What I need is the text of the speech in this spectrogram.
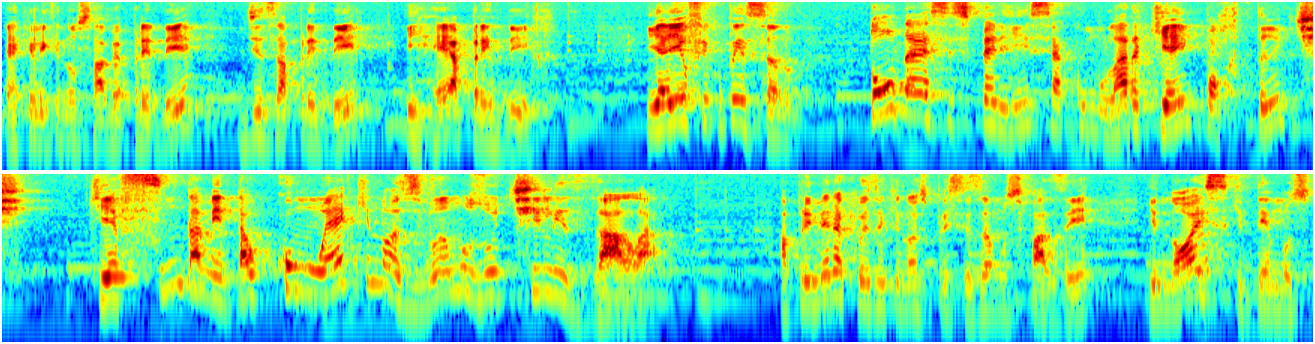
é aquele que não sabe aprender, desaprender e reaprender. E aí eu fico pensando, toda essa experiência acumulada que é importante, que é fundamental, como é que nós vamos utilizá-la? A primeira coisa que nós precisamos fazer, e nós que temos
